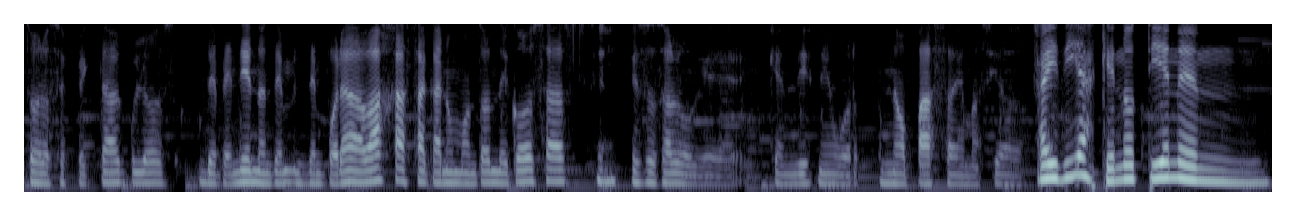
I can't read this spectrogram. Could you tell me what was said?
todos los espectáculos. Dependiendo, en, tem- en temporada baja sacan un montón de cosas. Sí. Eso es algo que, que en Disney World no pasa demasiado. Hay días que no tienen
